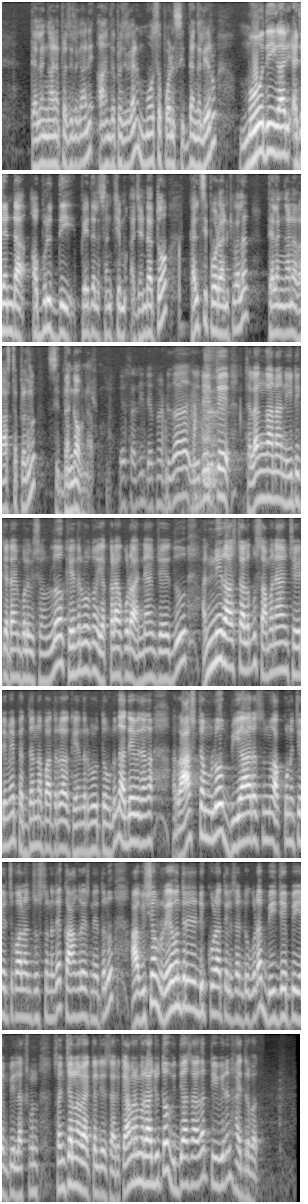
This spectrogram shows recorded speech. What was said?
తెలంగాణ ప్రజలు కానీ ఆంధ్ర ప్రజలు కానీ మోసపోవడానికి సిద్ధంగా లేరు. మోదీ గారి అజెండా అభివృద్ధి పేదల సంక్షేమ అజెండాతో కలిసిపోవడానికి వల్ల తెలంగాణ రాష్ట్ర ప్రజలు సిద్ధంగా ఉన్నారు. ఎస్ అది డెఫినెట్గా ఏదైతే తెలంగాణ నీటి కేటాయింపుల విషయంలో కేంద్ర ప్రభుత్వం ఎక్కడా కూడా అన్యాయం చేయదు. అన్ని రాష్ట్రాలకు సమన్యాయం చేయడమే పెద్దన్న పాత్రగా కేంద్ర ప్రభుత్వం ఉంటుంది. అదేవిధంగా రాష్ట్రంలో బీఆర్ఎస్ను హక్కును చేర్చుకోవాలని చూస్తున్నదే కాంగ్రెస్ నేతలు. ఆ విషయం రేవంత్ రెడ్డికి కూడా తెలుసంటూ కూడా బీజేపీ ఎంపీ లక్ష్మణ్ సంచలన వ్యాఖ్యలు చేశారు. కెమెరామెన్ రాజుతో విద్యాసాగర్ టీవీ నైన్ హైదరాబాద్.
